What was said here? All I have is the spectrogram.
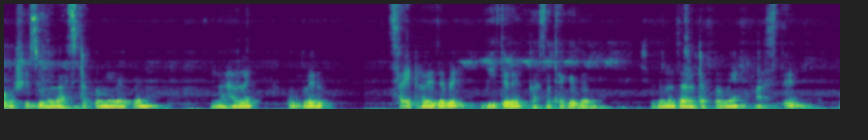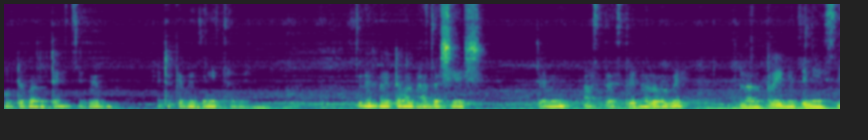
অবশ্যই চুলার আঁচটা কমিয়ে রাখবেন। না হলে উপরের সাইড হয়ে যাবে, ভিতরে কাঁচা থেকে যাবে। সেজন্য জালটা কমে আস্তে উল্টে পাল্টে চেপে এটাকে ভেজে নিতে হবে। তো দেখুন, এটা আমার ভাজা শেষ। এটা আমি আস্তে আস্তে ভালোভাবে লাল করেই ভেজে নিয়েছি।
